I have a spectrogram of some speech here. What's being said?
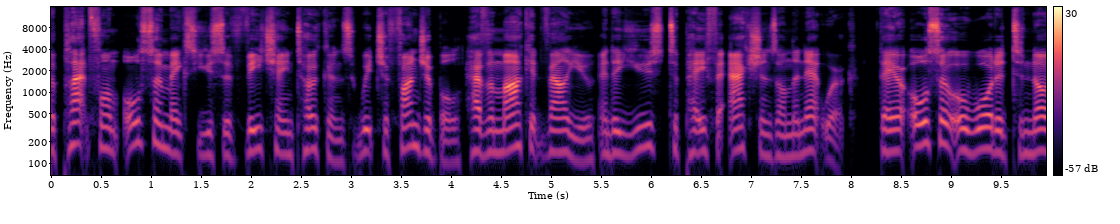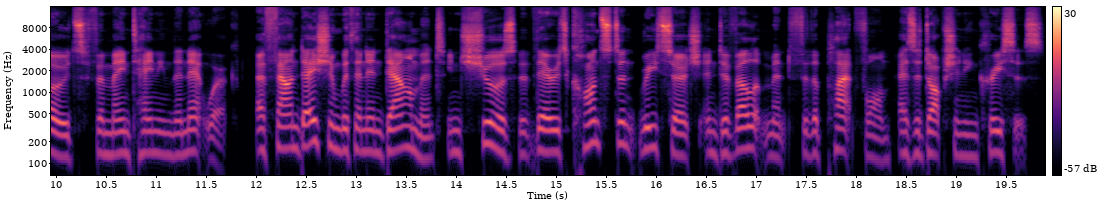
The platform also makes use of VeChain tokens, which are fungible, have a market value, and are used to pay for actions on the network. They are also awarded to nodes for maintaining the network. A foundation with an endowment ensures that there is constant research and development for the platform as adoption increases.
